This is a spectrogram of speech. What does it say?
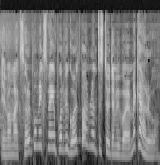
Eva Max, hör du på Mix Megapol? Vi går ett varv runt i studion. Vi börjar med Karo.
